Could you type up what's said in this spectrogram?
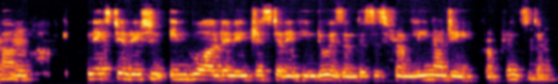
Um, next generation involved and interested in Hinduism. This is from Leena G from Princeton.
